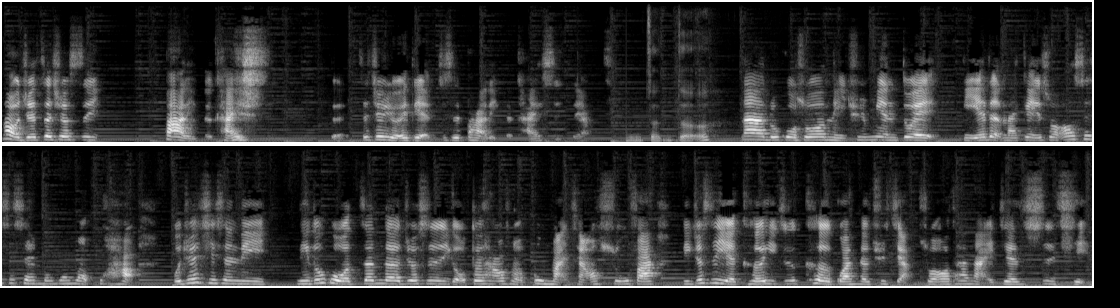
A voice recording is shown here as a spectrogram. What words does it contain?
那我觉得这就是霸凌的开始，对，这就有一点就是霸凌的开始这样子。嗯，真的。那如果说你去面对别人来跟你说“哦，谁谁谁某某某不好”，我觉得其实你你如果真的就是有对他有什么不满，想要抒发，你就是也可以就是客观的去讲说“哦，他哪一件事情”，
